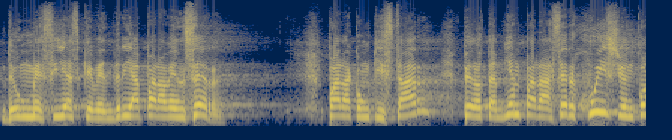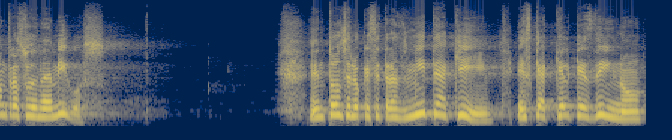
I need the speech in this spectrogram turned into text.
de un Mesías que vendría para vencer, para conquistar, pero también para hacer juicio en contra de sus enemigos. Entonces lo que se transmite aquí es que aquel que es digno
